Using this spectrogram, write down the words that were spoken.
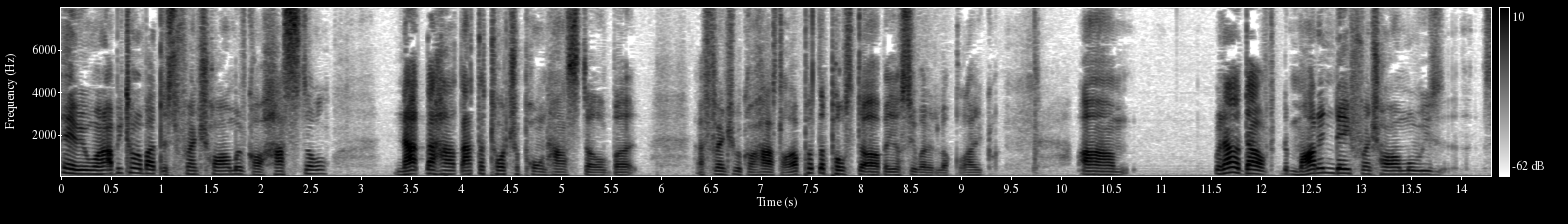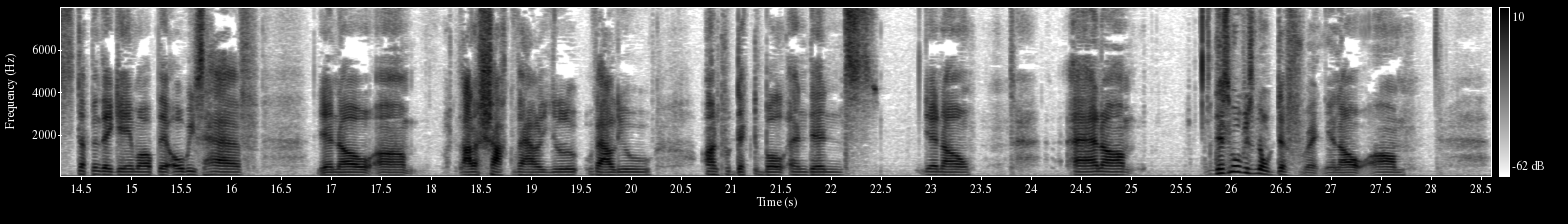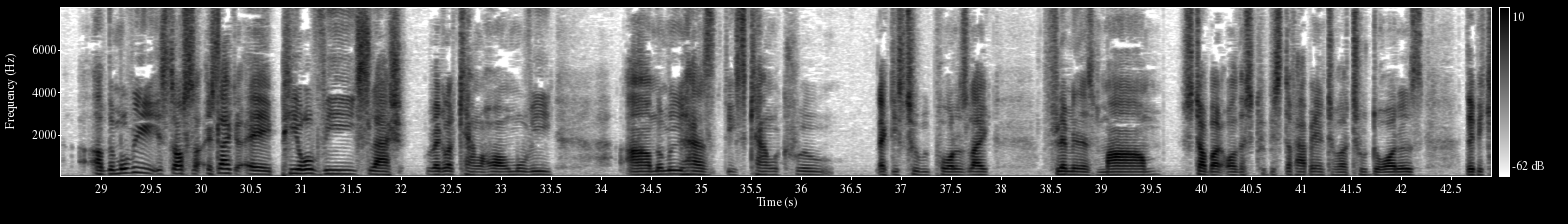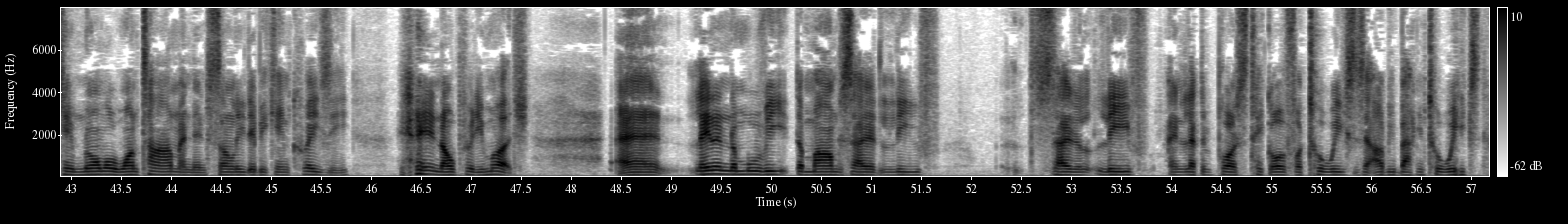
Hey everyone, I'll be talking about this French horror movie called Hostile. Not the not the torture porn Hostel, but a French movie called Hostile. I'll put the poster up and you'll see what it looked like. Um, without a doubt, the modern day French horror movies stepping their game up. They always have, you know, um, a lot of shock value, value, unpredictable endings, you know, and um, this movie's no different, you know. Um, uh, the movie is also it's like a POV slash regular camera horror movie. Um, the movie has these camera crew, like these two reporters, like filming his mom. She talked about all this creepy stuff happening to her two daughters. They became normal one time, and then suddenly they became crazy. you know, pretty much. And later in the movie, the mom decided to leave. Decided to leave and let the reporters take over for two weeks. He said, I'll be back in two weeks.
